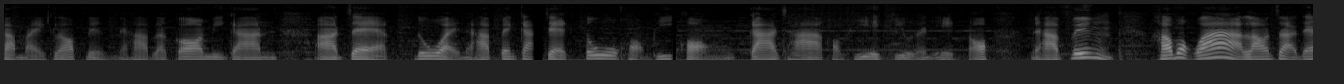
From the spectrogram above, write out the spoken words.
กลับมาอีกรอบหนึ่งนะครับ แล้วก็มีการแจกด้วยนะครับ เป็นการแจกตู้ของพี่ของกาชาของพี่ A กิลนั่นเองเนาะนะครับ ซึ่งเขาบอกว่าเราจะได้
